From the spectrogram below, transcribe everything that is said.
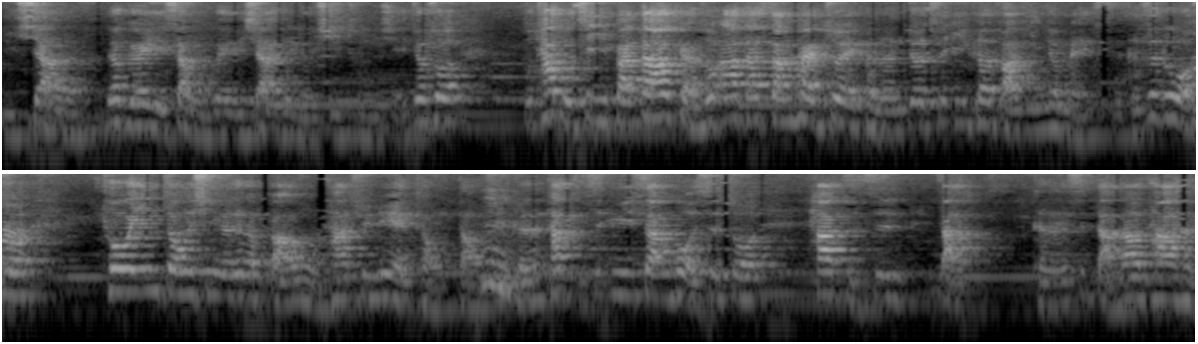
以下的六个月以上五个月以下的有期徒刑，就是说不，他不是一般，大家可能说啊，他伤害罪可能就是一颗罚金就没事。可是如果说托婴中心的这个保姆他去虐童，导致可能他只是瘀伤，或者是说他只是打，可能是打到他很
